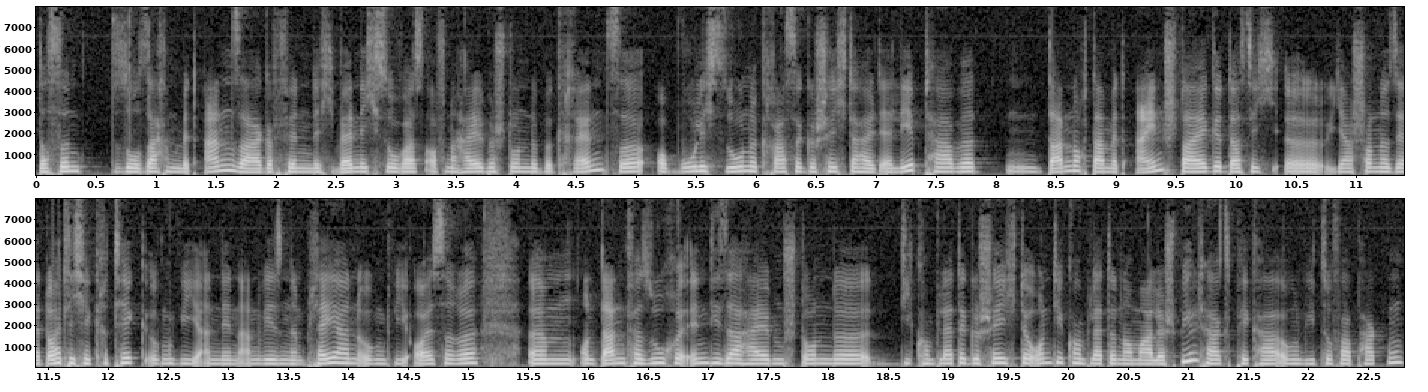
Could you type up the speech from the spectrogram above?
das sind so Sachen mit Ansage, finde ich, wenn ich sowas auf eine halbe Stunde begrenze, obwohl ich so eine krasse Geschichte halt erlebt habe, dann noch damit einsteige, dass ich äh, ja schon eine sehr deutliche Kritik irgendwie an den anwesenden Playern irgendwie äußere ähm, und dann versuche in dieser halben Stunde die komplette Geschichte und die komplette normale Spieltags-PK irgendwie zu verpacken,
